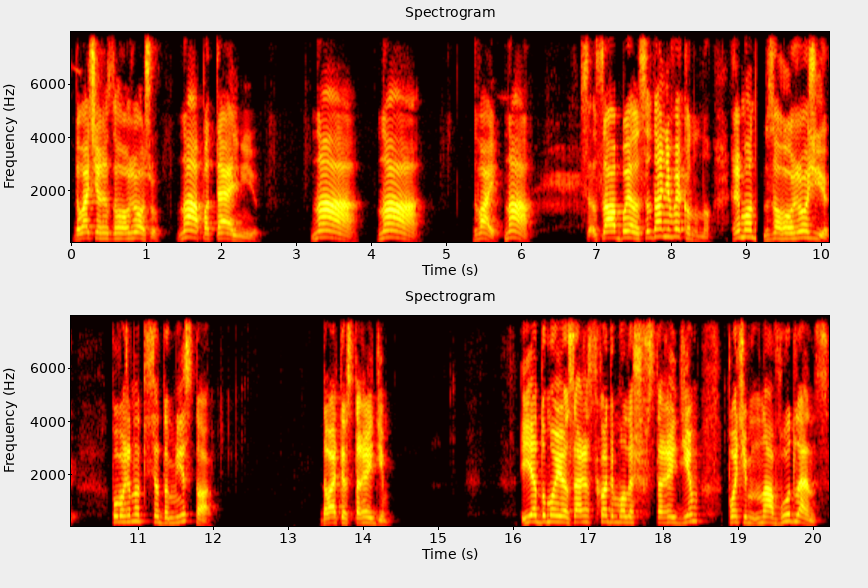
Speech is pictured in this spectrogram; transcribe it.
Давай через огорожу. На пательню. На, на. Давай, на. Забили. Завдання виконано. Ремонт загорожі. Повернутися до міста. Давайте в старий дім. І я думаю, зараз сходимо лише в старий дім, потім на Woodlands.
